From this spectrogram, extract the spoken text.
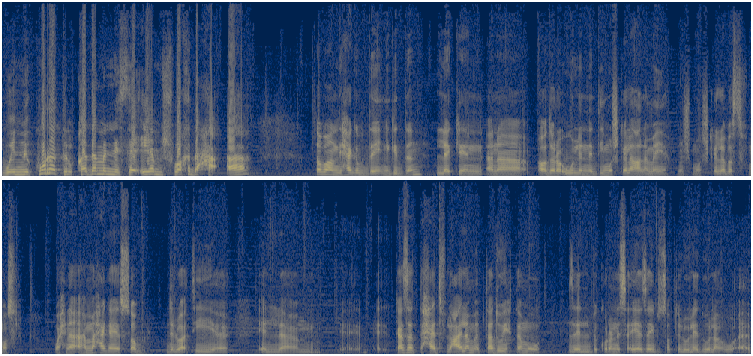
وإن كرة القدم النسائية مش واخدة حقها؟ طبعا دي حاجة بتضايقني جدا لكن أنا أقدر أقول إن دي مشكلة عالمية مش مشكلة بس في مصر. وإحنا أهم حاجة هي الصبر. دلوقتي آه، آه، كذا اتحاد في العالم ابتدوا يهتموا بالكرة النسائية زي بالظبط الولاد ولو آه،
